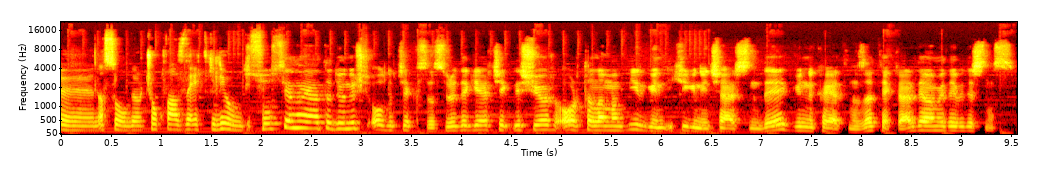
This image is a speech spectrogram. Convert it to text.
e, nasıl oluyor? Çok fazla etkiliyor mu? Sosyal hayata dönüş oldukça kısa sürede gerçekleşiyor. Ortalama bir gün, iki gün içerisinde günlük hayatınıza tekrar devam edebilirsiniz.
